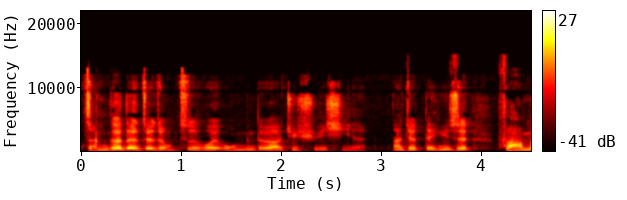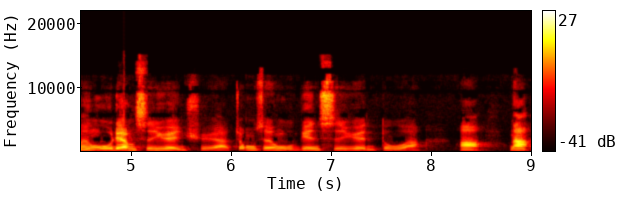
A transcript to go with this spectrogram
整个的这种智慧，我们都要去学习了。那就等于是法门无量誓愿学啊，众生无边誓愿度啊，啊，那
